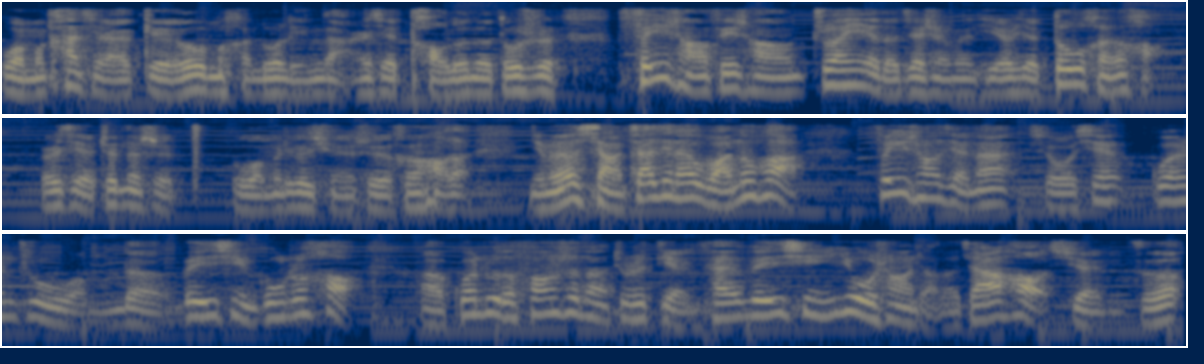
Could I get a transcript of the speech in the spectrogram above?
我们看起来给了我们很多灵感，而且讨论的都是非常非常专业的健身问题，而且都很好，而且真的是我们这个群是很好的。你们要想加进来玩的话，非常简单，首先关注我们的微信公众号。啊，关注的方式呢，就是点开微信右上角的加号，选择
